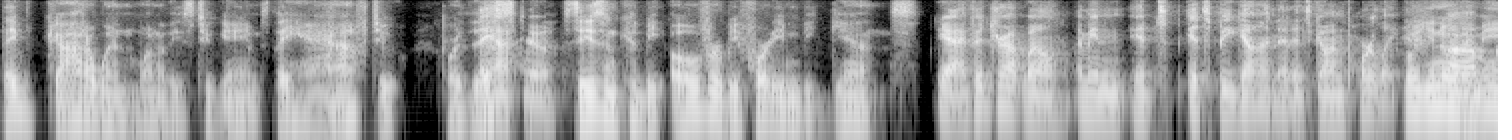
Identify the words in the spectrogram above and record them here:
They've got to win one of these two games. They have to, or this season could be over before it even begins. yeah if it dropped well i mean it's it's begun and it's gone poorly Well, you know what I Um, mean.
